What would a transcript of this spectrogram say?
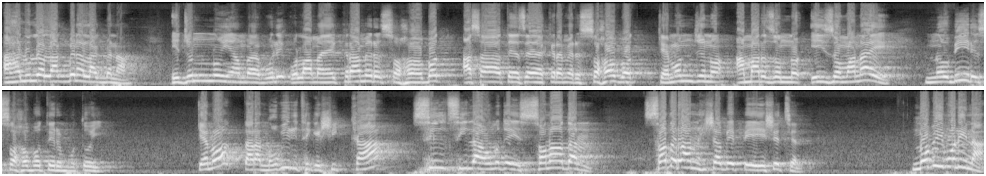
আহলুল্লাহ লাগবে না লাগবে না? এজন্যই আমরা বলি, ওলামা একরামের সহবত আসাতেজা একরামের সহবত কেমন যেন আমার জন্য এই জমানায় নবীর সহবতের মতোই। কেন? তারা নবীর থেকে শিক্ষা, সিলসিলা অনুযায়ী সনাদান সদরান হিসাবে পেয়ে এসেছেন। নবী বলি না।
